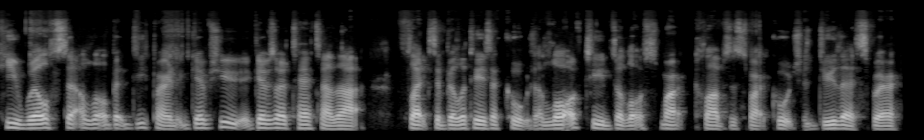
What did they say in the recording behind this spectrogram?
he will sit a little bit deeper and it gives you, it gives Arteta that flexibility as a coach. A lot of teams, a lot of smart clubs and smart coaches do this where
